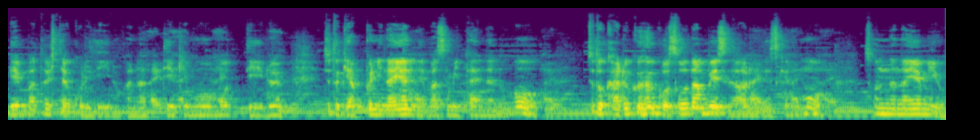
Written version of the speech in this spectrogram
現場としてはこれでいいのかなっていう疑問を持っている、はい。ちょっとギャップに悩んでますみたいなのをはい。ちょっと軽くご相談ベースであるんですけども、そんな悩みを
